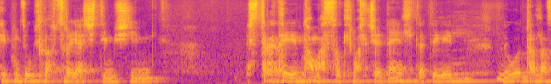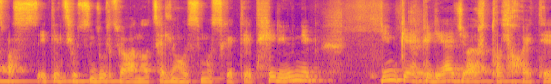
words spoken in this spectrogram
хэдэн зөвлөх авцраа яач тийм биш юм стратегийн том асуудал болчиход байна л да. Тэгээд нөгөө талаас бас эдийн засгийн хүчин зүйлс байгаа нөгөө цалин хөлс мөсгээд тэгэхээр ер нь яг энэ гэпийг яаж ойртуулах вэ те?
